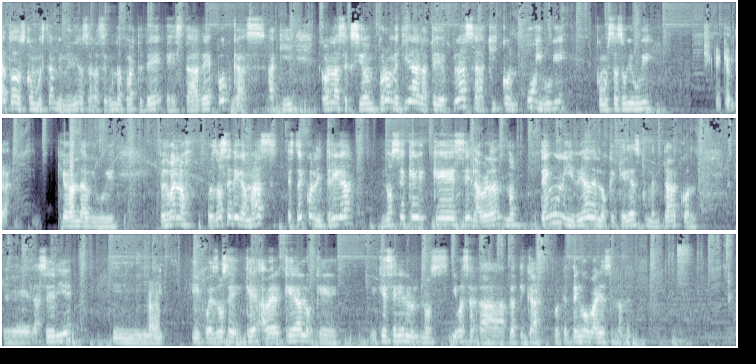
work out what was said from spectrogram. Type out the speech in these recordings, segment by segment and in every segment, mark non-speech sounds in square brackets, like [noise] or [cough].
Hola a todos, ¿cómo están? Bienvenidos a la segunda parte de esta de podcast. Aquí con la sección prometida de la TV Plaza, aquí con Ugi Boogie. ¿Cómo estás, Ugi Boogie? ¿Qué onda? ¿Qué onda, Ugi Boogie? Pues bueno, pues no se diga más. Estoy con la intriga. No sé qué, qué es. La verdad, no tengo ni idea de lo que querías comentar con eh, la serie. Y, Ah. y pues no sé, qué, a ver, ¿qué era lo que. ¿Qué serie nos ibas a, a platicar? Porque tengo varias en la mente.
